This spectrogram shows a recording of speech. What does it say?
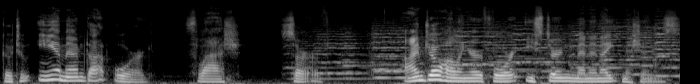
go to emm.org slash serve. I'm Joe Hollinger for Eastern Mennonite Missions.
